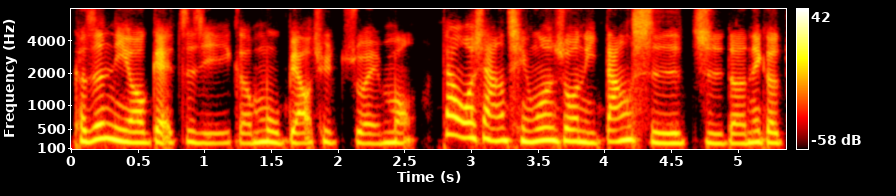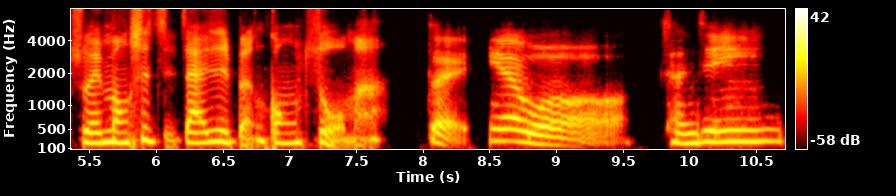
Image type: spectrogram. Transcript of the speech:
可是你有给自己一个目标去追梦。但我想请问说，你当时指的那个追梦是指在日本工作吗？对，因为我曾经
